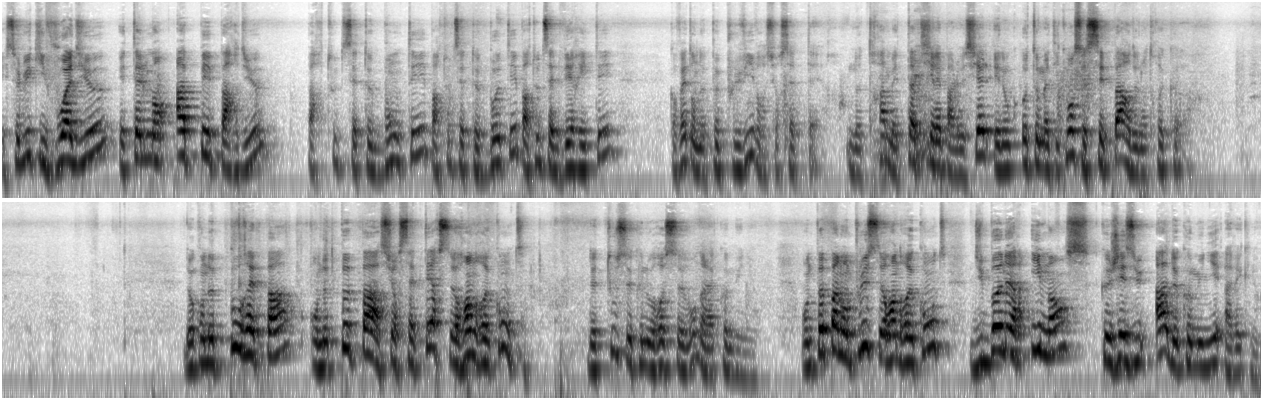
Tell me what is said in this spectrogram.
Et celui qui voit Dieu est tellement happé par Dieu, par toute cette bonté, par toute cette beauté, par toute cette vérité, qu'en fait on ne peut plus vivre sur cette terre. Notre âme est attirée par le ciel et donc automatiquement se sépare de notre corps. Donc on ne pourrait pas, on ne peut pas sur cette terre se rendre compte de tout ce que nous recevons dans la communion. On ne peut pas non plus se rendre compte du bonheur immense que Jésus a de communier avec nous.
